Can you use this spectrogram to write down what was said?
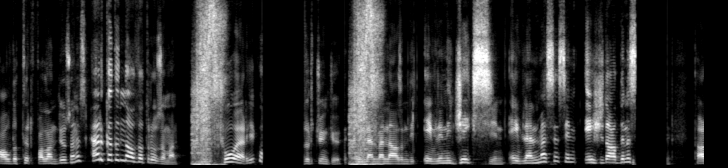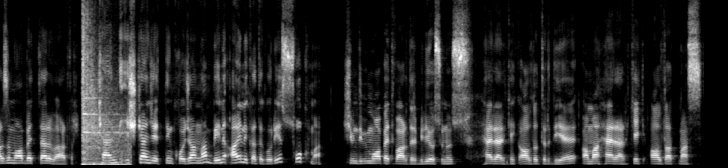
aldatır falan diyorsanız her kadın da aldatır o zaman. Çoğu erkek olur çünkü. Evlenmen lazım değil. Evleneceksin. Evlenmezsen senin ecdadını tarzı muhabbetler vardır. Kendi işkence ettiğin kocanla beni aynı kategoriye sokma. Şimdi bir muhabbet vardır biliyorsunuz. Her erkek aldatır diye ama her erkek aldatmaz.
